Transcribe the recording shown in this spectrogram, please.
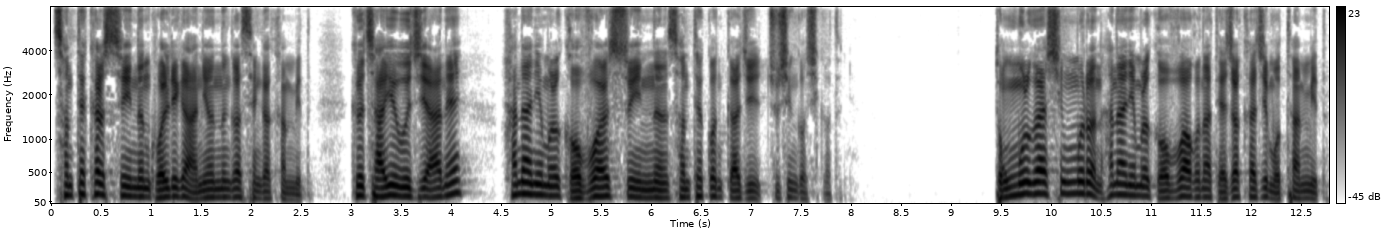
선택할 수 있는 권리가 아니었는가 생각합니다. 그 자유의지 안에 하나님을 거부할 수 있는 선택권까지 주신 것이거든요. 동물과 식물은 하나님을 거부하거나 대적하지 못합니다.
